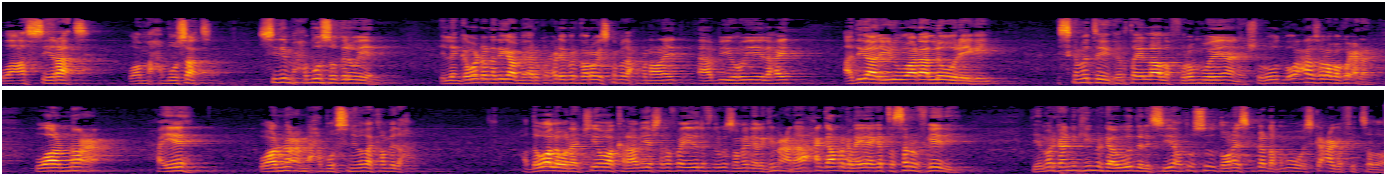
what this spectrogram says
Waa asiraat waa maxbuusaat. Sidii maxbuus kale weyaan ilan gabadhan adigaa meher ku xidhay marka hore wa iska madax banaaneyd aabiyi hooyey lahayd. Adigaa la yihi waanaa la wareegay. Iskama tegi karta ilaa la furo mooyaane shuruudba waxaaso dhan baa ku xidhan. Waa nooc haye waa nooc maxbuusnimada ka mid ah hadda waa la wanaajiya waa karaamiya sharaf baa iyada lafti lagu sameynaya laakiin macnaa xaggaa marka laga eega tasarufkeedii dee markaa ninkii markaa awoodda la siiyey hadduu siduu doona iskaga dhaqmo uu iska cagafidsado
